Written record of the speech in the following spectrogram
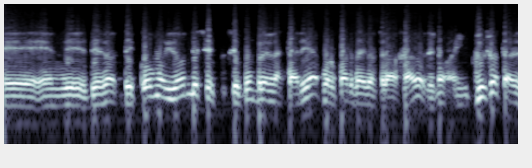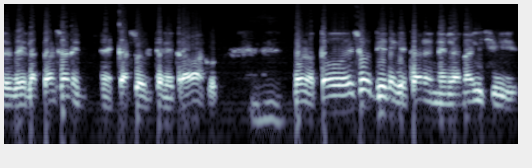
eh, de, cómo y dónde se, cumplen las tareas por parte de los trabajadores, ¿no? incluso hasta desde la casa en, el caso del teletrabajo. Bueno, todo eso tiene que estar en el análisis,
